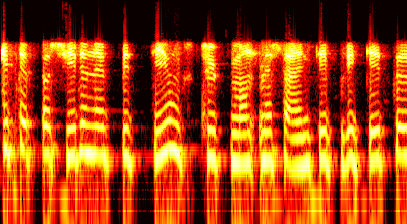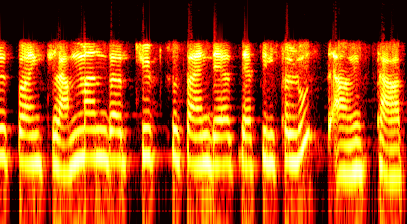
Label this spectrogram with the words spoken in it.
gibt jetzt verschiedene Beziehungstypen und mir scheint die Brigitte so ein klammernder Typ zu sein, der sehr viel Verlustangst hat.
